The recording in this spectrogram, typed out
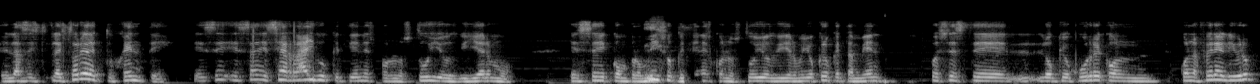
la, la, historia de tu gente, ese, esa, ese arraigo que tienes por los tuyos, Guillermo, ese compromiso que tienes con los tuyos, Guillermo. Yo creo que también, pues, este, lo que ocurre con, con la Feria del Libro,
